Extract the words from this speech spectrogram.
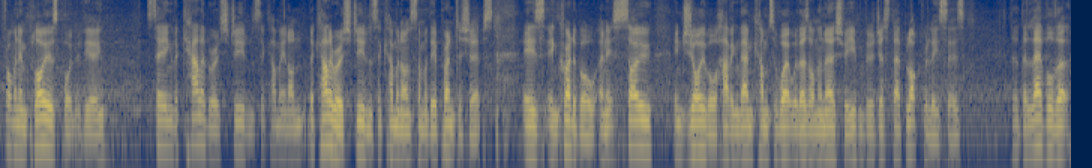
From an employer's point of view, seeing the caliber of students that come in on the caliber of students that come in on some of the apprenticeships is incredible and it's so enjoyable having them come to work with us on the nursery even for just their block releases the, the level that,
